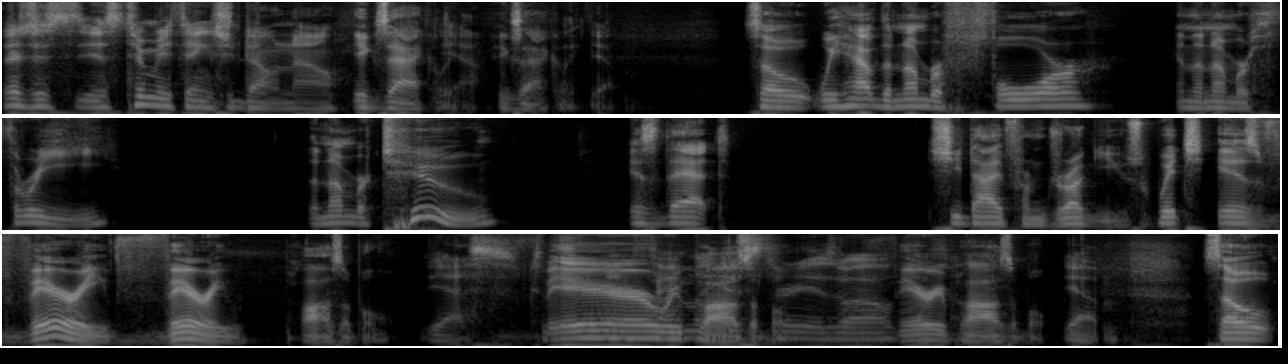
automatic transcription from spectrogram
There's just there's too many things you don't know. Exactly. Yeah. Exactly. Yeah. So we have the number four and the number three. The number two is that she died from drug use, which is very, very plausible. Yes. Very plausible. as well. Very plausible. Yeah. So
